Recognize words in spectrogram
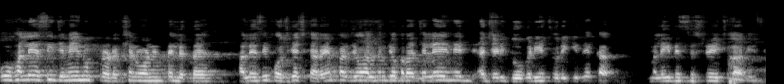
ਉਹ ਹਲੇ ਅਸੀਂ ਜਿਵੇਂ ਇਹਨੂੰ ਪ੍ਰੋਡਕਸ਼ਨ ਵਾਰੰਟ ਤੇ ਲਿੱਤਾ ਹੈ ਹਲੇ ਅਸੀਂ ਪੁੱਛਗਿੱਛ ਕਰ ਰਹੇ ਹਾਂ ਪਰ ਜੋ ਹਾਲ ਤੱਕ ਜੋ ਪਤਾ ਚੱਲਿਆ ਇਹਨੇ ਜਿਹੜੀ ਦੋ ਗੱਡੀਆਂ ਚੋਰੀ ਕੀਤੀਆਂ ਕ- ਮਤਲਬ ਇਹਦੇ ਸਿਸਟਰ ਹੀ ਚਲਾ ਰਹੀ ਸੀ।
